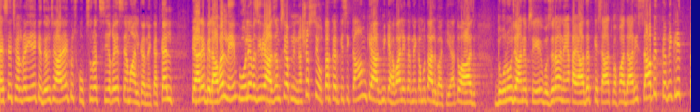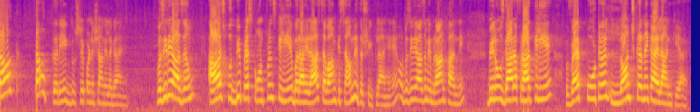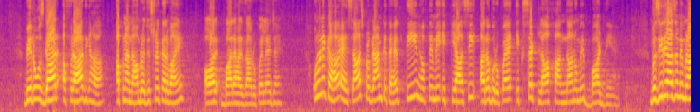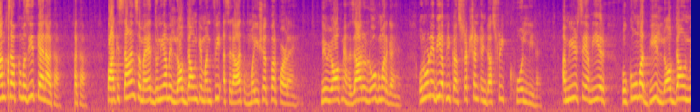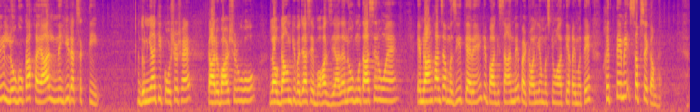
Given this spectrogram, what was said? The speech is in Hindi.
ऐसे चल रही है कि दिल चाह रहा है कुछ खूबसूरत सीगे इस्तेमाल करने का। कल प्यारे बिलावल ने भोले वज़ीर आज़म से अपनी नशस्त से उतर कर किसी काम के आदमी के हवाले करने का मुतालबा किया। तो आज दोनों जानब से वजरा ने क़्यादत के साथ वफादारी साबित करने के लिए ताक ताक कर एक दूसरे पर निशाने लगाए वज़ीर आज़म आज खुद भी प्रेस कॉन्फ्रेंस के लिए बरह रास्त अवाम के सामने तशरीफ़ लाए हैं और वज़ीर आज़म इमरान खान ने बेरोजगार अफराद के लिए वेब पोर्टल लॉन्च करने का ऐलान किया है। बेरोजगार अफराद यहाँ अपना नाम रजिस्टर करवाएँ और बारह हज़ार रुपये ले जाएँ। उन्होंने कहा एहसास प्रोग्राम के तहत तीन हफ़्ते में इक्यासी अरब रुपए इकसठ लाख खानदानों में बांट दिए हैं। वज़ीर आज़म इमरान खान साहब का मजीद कहना था, था पाकिस्तान समेत दुनिया में लॉकडाउन के मनफी असरात मीशत पर पड़ रहे हैं। न्यूयॉर्क में हज़ारों लोग मर गए हैं। उन्होंने भी अपनी कंस्ट्रक्शन इंडस्ट्री खोल ली है। अमीर से अमीर हुकूमत भी लॉकडाउन में लोगों का ख्याल नहीं रख सकती। दुनिया की कोशिश है कारोबार शुरू हो। लॉकडाउन की वजह से बहुत ज़्यादा लोग मुतासर हुए हैं। इमरान खान साहब मजीद कह रहे हैं कि पाकिस्तान में पेट्रोलियम मसनूआत की कीमतें खत्े में सबसे कम है।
